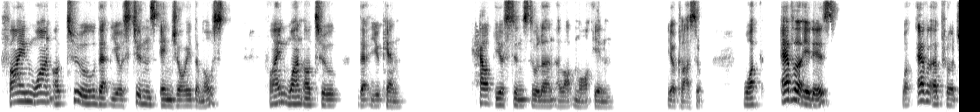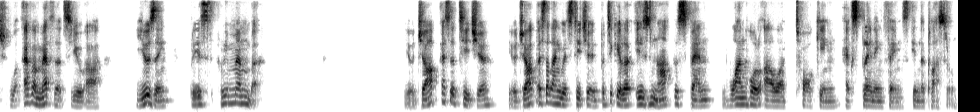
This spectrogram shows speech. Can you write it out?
Find one or two that your students enjoy the most. Find one or two that you can help your students to learn a lot more in your classroom. Whatever it is, whatever approach, whatever methods you are using, please remember your job as a teacher, your job as a language teacher in particular, is not to spend one whole hour talking, explaining things in the classroom.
